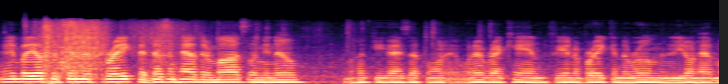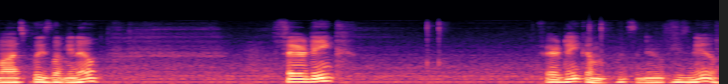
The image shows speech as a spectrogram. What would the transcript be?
Anybody else that's in this break that doesn't have their mods, let me know. I'll hook you guys up whenever I can. If you're in a break in the room and you don't have mods, please let me know. Fair Dink. Fair Dinkum. That's a new. He's new.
